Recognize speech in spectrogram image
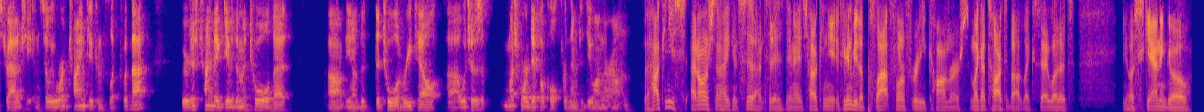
strategy, and so we weren't trying to conflict with that. We were just trying to give them a tool that, uh, you know, the, the tool of retail, uh, which is much more difficult for them to do on their own. But how can you? I don't understand how you can say that in today's day and age. How can you, if you're going to be the platform for e-commerce, like I talked about, like say whether it's you know a scan and go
